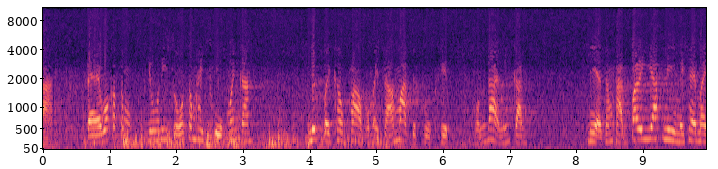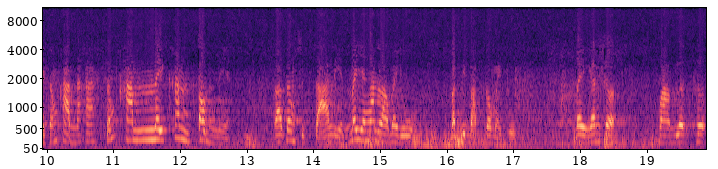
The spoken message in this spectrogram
ได้ แต่ว่าก็ต้องโยนิโสต้องให้ถูกเหมือนกัน นึกไปคร่าวๆก็ไม่สามารถจะถูกเหตุผลได้เหมือนกัน เนี่ยสำคัญปริยัตินี่ไม่ใช่ไม่สำคัญนะคะสำคัญในขั้นต้นเนี่ย เราต้องศึกษาเรียนไม่อย่างนั้นเราไม่รู้ปฏิบัติก็ไม่ถูก ไม่อย่างนั้นก็ความเลอะเทอะ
